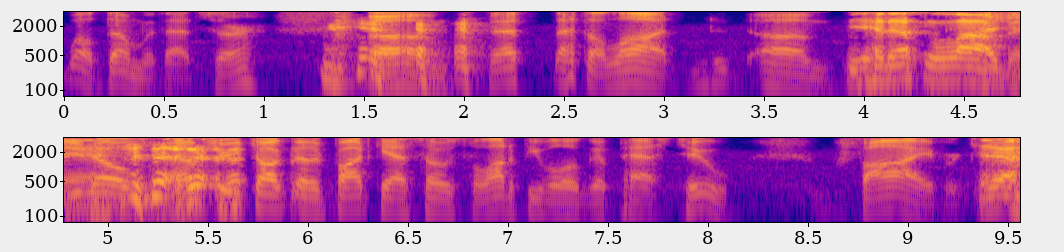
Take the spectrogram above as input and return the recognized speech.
well done with that, sir. Um, that's that's a lot. Um, yeah, that's a lot, as man. you know, I'm sure you talk to other podcast hosts. A lot of people will get past two, five, or ten.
